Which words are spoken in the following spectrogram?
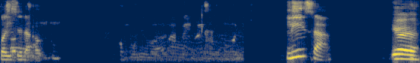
voice it out. Lisa, Yeah.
